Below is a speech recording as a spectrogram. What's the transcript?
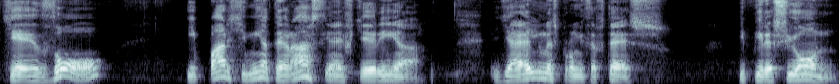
Και εδώ υπάρχει μια τεράστια ευκαιρία για Έλληνες προμηθευτές υπηρεσιών,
